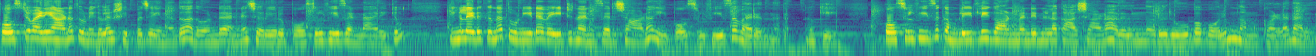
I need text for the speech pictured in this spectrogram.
പോസ്റ്റ് വഴിയാണ് തുണികൾ ഷിപ്പ് ചെയ്യുന്നത്. അതുകൊണ്ട് തന്നെ ചെറിയൊരു പോസ്റ്റൽ ഫീസ് ഉണ്ടായിരിക്കും. നിങ്ങൾ എടുക്കുന്ന തുണിയുടെ വെയിറ്റിനനുസരിച്ചാണ് ഈ പോസ്റ്റൽ ഫീസ് വരുന്നത്. ഓക്കെ. പോസ്റ്റൽ ഫീസ് കംപ്ലീറ്റ്ലി ഗവൺമെന്റിനുള്ള കാശാണ്. അതിൽ നിന്നൊരു രൂപ പോലും നമുക്കുള്ളതല്ല.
